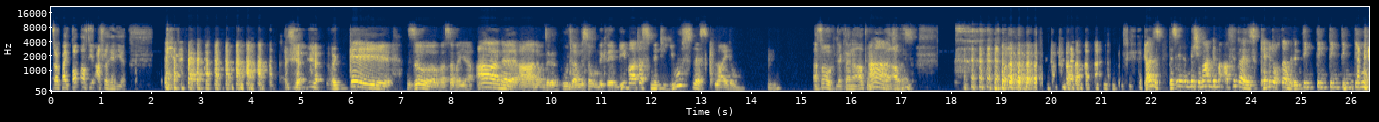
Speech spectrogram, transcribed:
Sag mal, Bock auf die Asche hier. okay. So, was haben wir hier? Arne, Arne, unser guter Mr. Unbequem. Wie war das mit Useless-Kleidung? Ach so, der kleine Apu. Ah, äh, Apu. ja, das, das erinnert mich immer an dem Affe da. Das kennt ihr doch da mit dem Ding, Ding, Ding, Ding, Ding.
